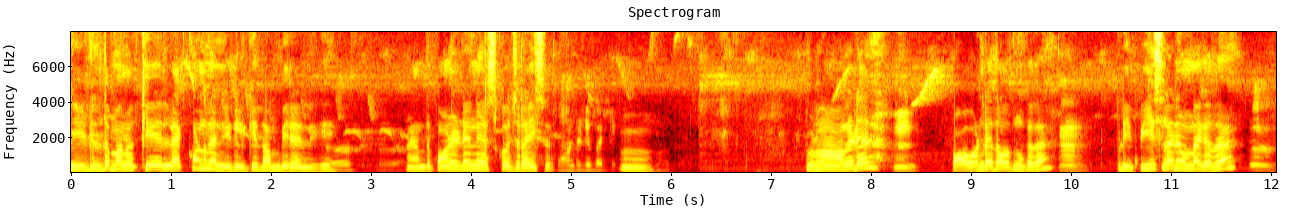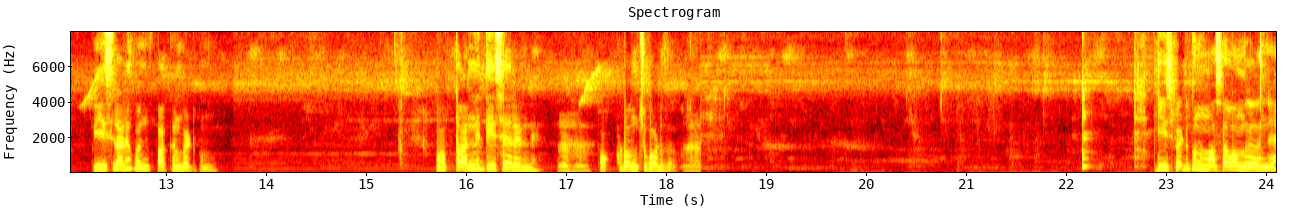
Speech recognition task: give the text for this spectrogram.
వీటితో మనం కే లెక్క ఉండదండి వీటికి దమ్ బిర్యానీకి ఎంత క్వాంటిటీ అయినా వేసుకోవచ్చు రైస్ క్వాంటిటీ బట్టి. ఇప్పుడు మనం ఆల్రెడీ. పావు గంట అయితే అవుతుంది కదా? ఇప్పుడు ఈ పీసులు అనేవి ఉన్నాయి కదా. పీసులు అనేవి కొంచెం పక్కన పెట్టుకుందాం. మొత్తం అన్నీ తీసేయాలండి. ఒక్కటి ఉంచకూడదు. తీసి పెట్టుకున్న మసాలా ఉంది కదండి?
